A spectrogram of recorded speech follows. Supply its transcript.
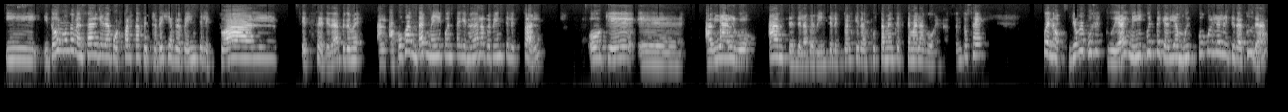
Y, y, todo el mundo pensaba que era por faltas de estrategia PP intelectual, etcétera, pero a, poco andar me di cuenta que no era la PP intelectual o que eh, había algo antes de la propiedad intelectual, que era justamente el tema de las gobernanza. Entonces, bueno, yo me puse a estudiar y me di cuenta que había muy poco en la literatura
